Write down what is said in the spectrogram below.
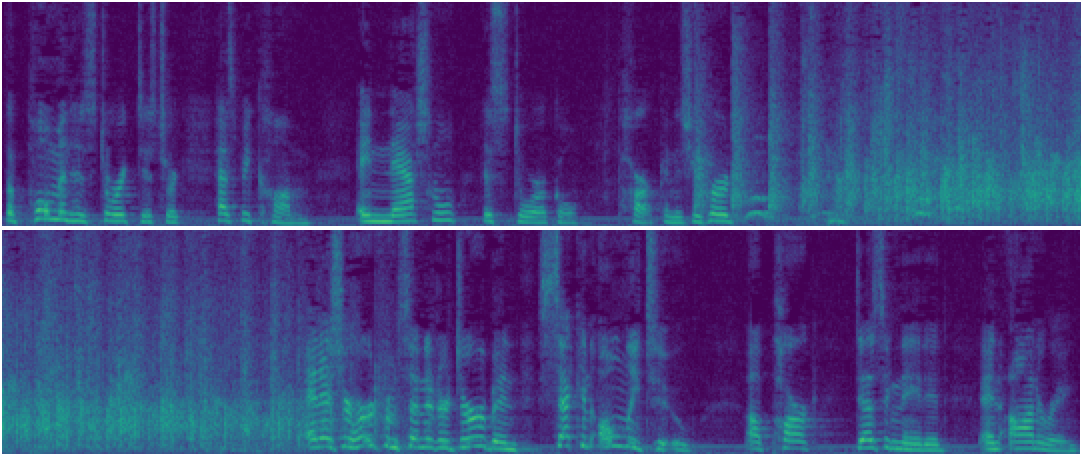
the Pullman Historic District has become a national historical park. And as you heard, and as you heard from Senator Durbin, second only to a park designated and honoring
